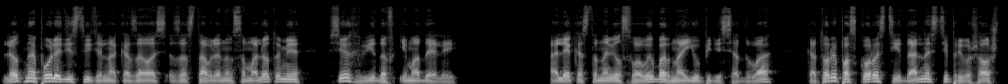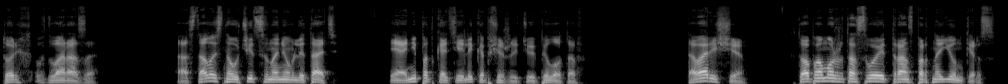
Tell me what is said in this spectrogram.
Летное поле действительно оказалось заставленным самолетами всех видов и моделей. Олег остановил свой выбор на Ю-52, который по скорости и дальности превышал Шторх в два раза. Осталось научиться на нем летать, и они подкатили к общежитию пилотов. «Товарищи, кто поможет освоить транспортный «Юнкерс»?»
